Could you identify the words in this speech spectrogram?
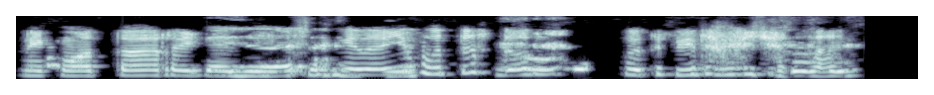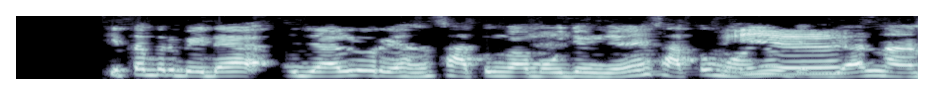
naik motor ya. gak jelas katanya putus dong putus di tengah jalan. Kita berbeda jalur yang satu nggak mau hujan-hujannya satu maunya Iya. hujan-hujanan.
